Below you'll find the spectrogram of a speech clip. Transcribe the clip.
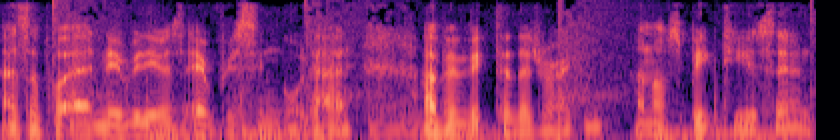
as I put out new videos every single day. I've been Victa the Dragon and I'll speak to you soon.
